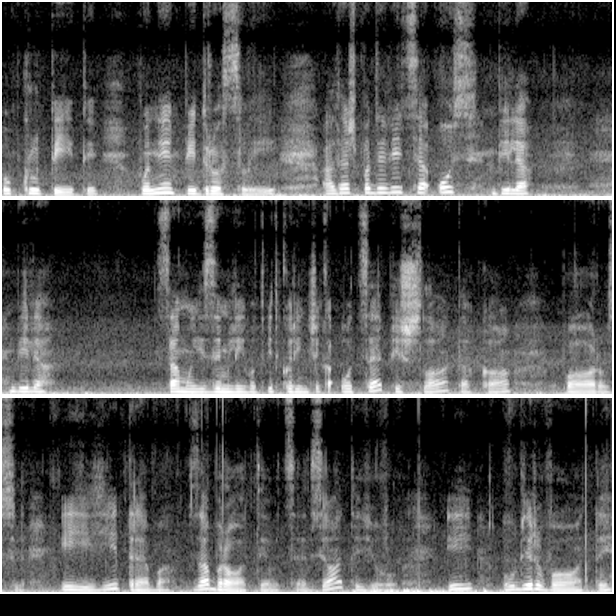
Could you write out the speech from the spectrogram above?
обкрутити, вони підросли. Але ж подивіться, ось біля, біля самої землі, от від корінчика, оце пішла така парусль. І її треба забрати, оце, взяти його і обірвати,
